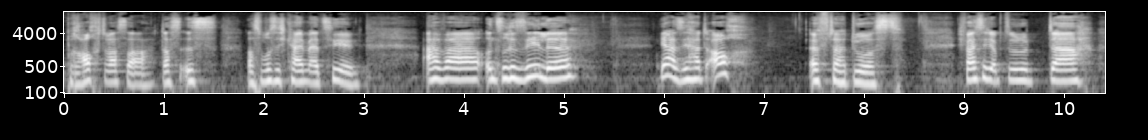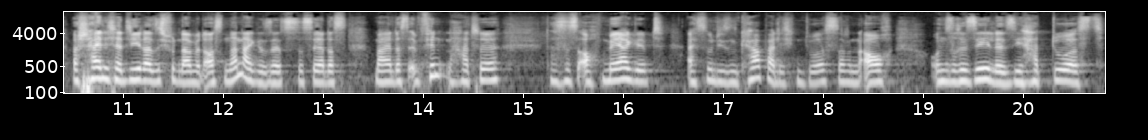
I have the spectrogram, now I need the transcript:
braucht Wasser. Das ist, das muss ich keinem erzählen. Aber unsere Seele, ja, sie hat auch öfter Durst. Ich weiß nicht, ob du da, wahrscheinlich hat jeder sich schon damit auseinandergesetzt, dass er das mal das Empfinden hatte, dass es auch mehr gibt als nur diesen körperlichen Durst, sondern auch unsere Seele, sie hat Durst.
